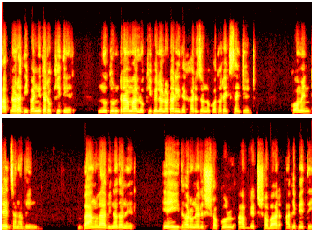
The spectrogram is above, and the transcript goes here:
আপনারা দীপান্বিতা রক্ষিতের নতুন ড্রামা লক্ষ্মী পেল লটারি দেখার জন্য কতটা এক্সাইটেড কমেন্টে জানাবেন। বাংলা বিনোদনের এই ধরনের সকল আপডেট সবার আগে পেতে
